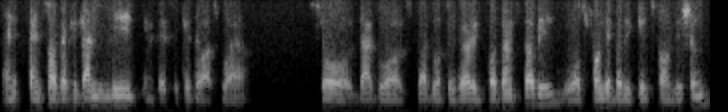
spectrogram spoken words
and, and South African lead investigator as well. So that was that was a very important study. It was funded by the Gates Foundation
